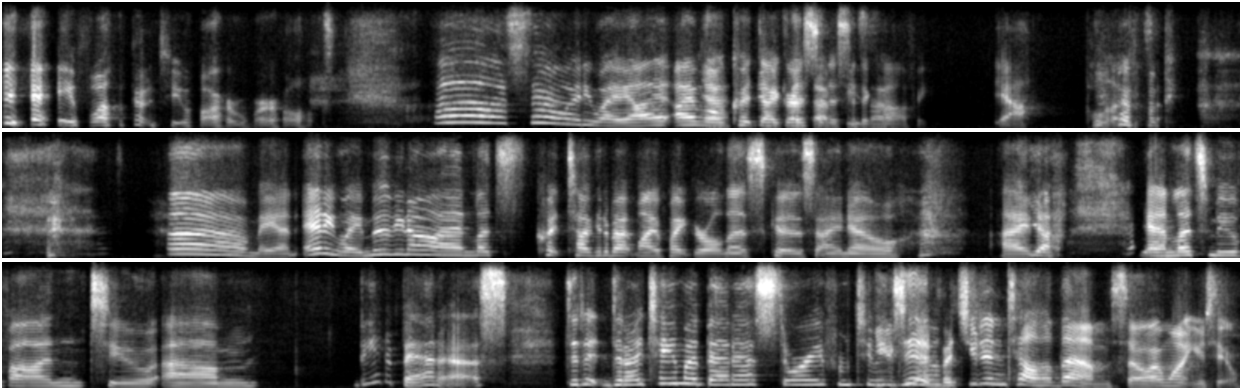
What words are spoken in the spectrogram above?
hey, welcome to our world. Oh, so anyway, I, I will Yeah, quit digressing us into coffee. Yeah. Pull. Oh man. Anyway, moving on. Let's quit talking about my white girlness because I know, I know. Yeah. Yeah. And let's move on to um, being a badass. Did it? Did I tell you my badass story from two You weeks did, ago? but you didn't tell them, so I want you to.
